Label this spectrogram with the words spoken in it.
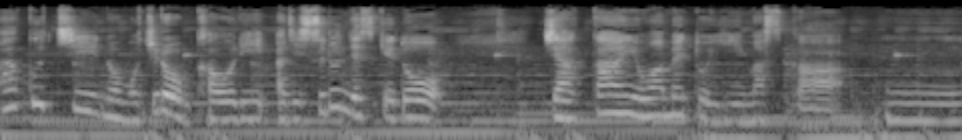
パクチーのもちろん香り味するんですけど若干弱めと言いますかうん。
